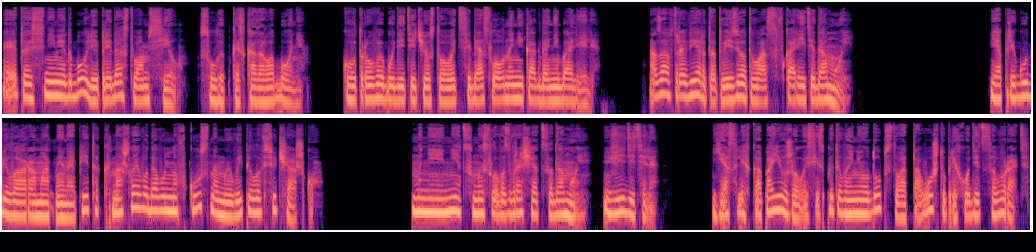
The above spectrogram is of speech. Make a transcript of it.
«Это снимет боль и придаст вам сил», — с улыбкой сказала Бонни. «К утру вы будете чувствовать себя, словно никогда не болели. А завтра Верт отвезет вас в карете домой. Я пригубила ароматный напиток, нашла его довольно вкусным и выпила всю чашку. Мне нет смысла возвращаться домой, видите ли. Я слегка поежилась, испытывая неудобство от того, что приходится врать.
